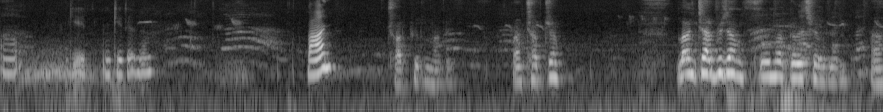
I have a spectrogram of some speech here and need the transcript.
Tamam. Gir, girelim. Lan Çarpıyordum neredeyse. Lan çarpacağım. Lan çarpacağım. Son dakikada çarpacağım. Ha.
